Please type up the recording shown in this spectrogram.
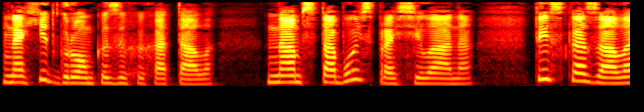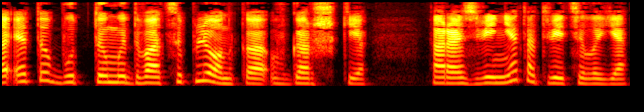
Нахид громко захохотала. «Нам с тобой?» — спросила она. «Ты сказала это, будто мы два цыпленка в горшке». «А разве нет?» — ответила я.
